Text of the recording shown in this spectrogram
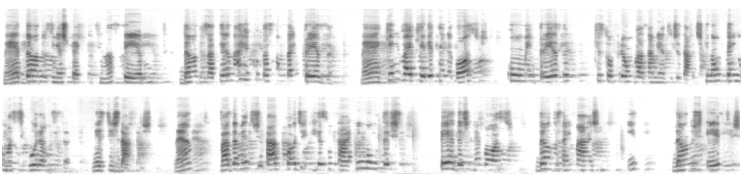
né? danos em aspecto financeiro, danos até na reputação da empresa. Né? Quem vai querer ter negócio com uma empresa que sofreu um vazamento de dados, que não tem uma segurança nesses dados? Né? Vazamento de dados pode resultar em multas, perdas de negócio, danos à imagem e danos esses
